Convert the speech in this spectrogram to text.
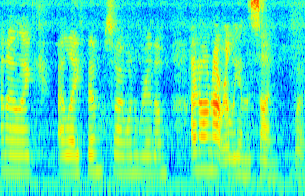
And I like I like them, so I want to wear them. I know I'm not really in the sun, but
